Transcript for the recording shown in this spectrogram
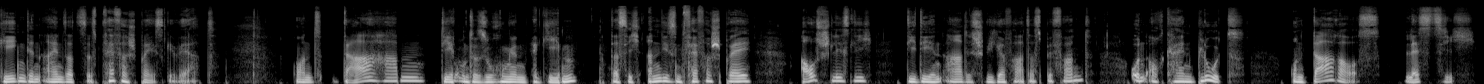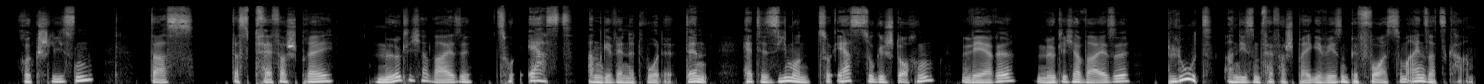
gegen den Einsatz des Pfeffersprays gewehrt. Und da haben die Untersuchungen ergeben, dass sich an diesem Pfefferspray ausschließlich die DNA des Schwiegervaters befand und auch kein Blut. Und daraus lässt sich rückschließen, dass das Pfefferspray möglicherweise zuerst angewendet wurde. Denn hätte Simon zuerst zugestochen, wäre möglicherweise Blut an diesem Pfefferspray gewesen, bevor es zum Einsatz kam.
